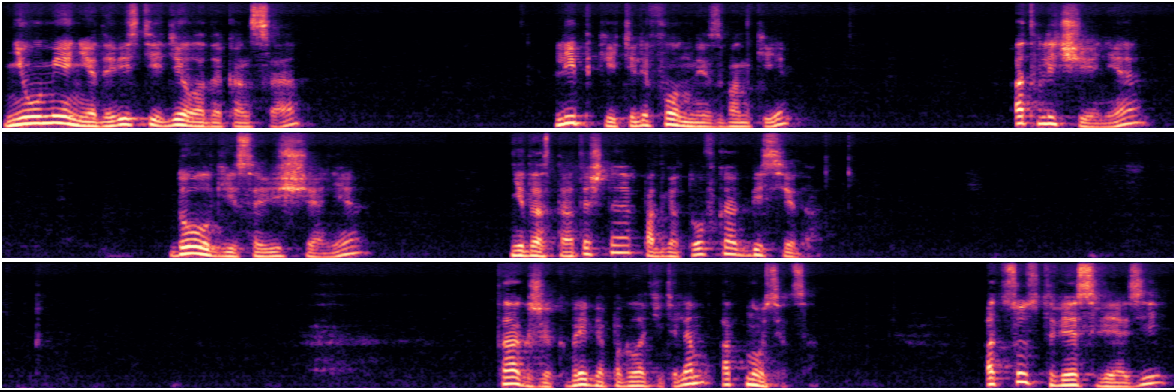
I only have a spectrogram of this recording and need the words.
неумение довести дело до конца, липкие телефонные звонки, отвлечения, долгие совещания, недостаточная подготовка к беседам. Также к времяпоглотителям относятся отсутствие связи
